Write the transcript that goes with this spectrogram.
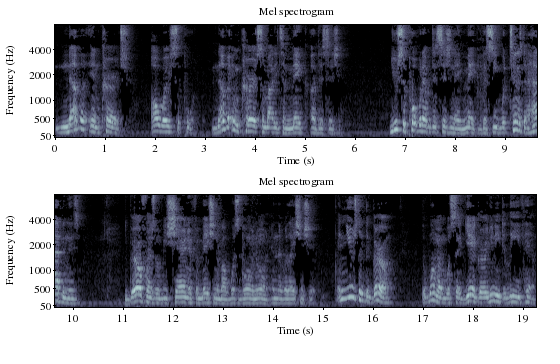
never encourage, always support. Never encourage somebody to make a decision. You support whatever decision they make because, see, what tends to happen is girlfriends will be sharing information about what's going on in the relationship. And usually the girl, the woman, will say, Yeah, girl, you need to leave him.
